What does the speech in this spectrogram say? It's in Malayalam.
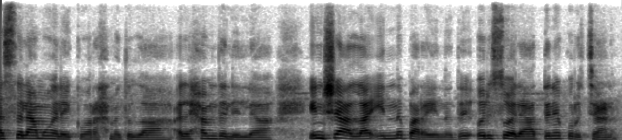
അസ്സലാമു അലൈക്കും വറഹമത്തുള്ള. അലഹമില്ല ഇൻഷാ അല്ലാ ഇന്ന് പറയുന്നത് ഒരു സ്വലാത്തിനെ കുറിച്ചാണ്.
